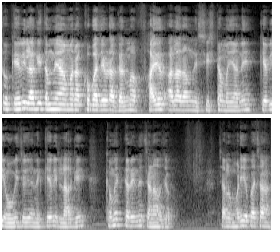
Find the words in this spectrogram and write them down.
તો કેવી લાગી તમને આ અમારા ખોબા જેવડા ઘરમાં ફાયર અલાર્મની સિસ્ટમ અહીંયાની? કેવી હોવી જોઈએ અને કેવી લાગી? કમેન્ટ કરીને જણાવજો. ચાલો, મળીએ પાછા.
